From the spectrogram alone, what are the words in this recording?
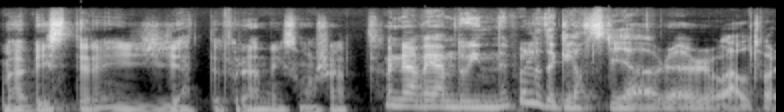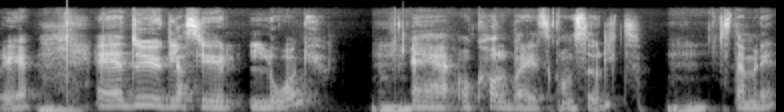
Men visst är det en jätteförändring som har skett. Men när vi ändå är inne på lite glaciärer och allt vad det är. Mm. Eh, du är ju glaciolog Mm. Eh, och hållbarhetskonsult. Mm. Stämmer det?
